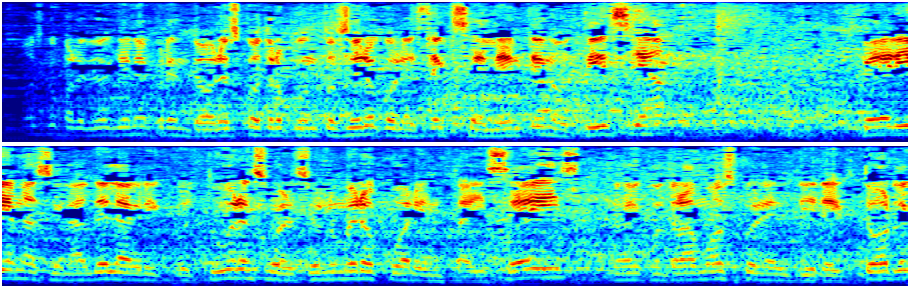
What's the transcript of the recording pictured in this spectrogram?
Estamos compartiendo en Emprendedores 4.0 con esta excelente noticia Feria Nacional de la Agricultura en su versión número 46. Nos encontramos con el director de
